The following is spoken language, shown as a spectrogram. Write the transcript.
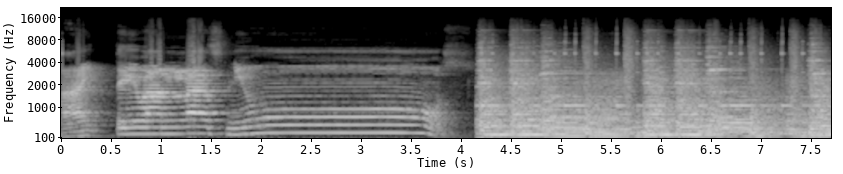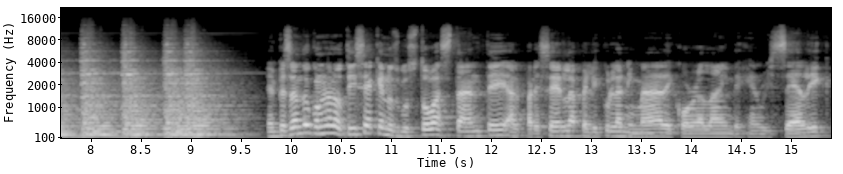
Ahí te van las news. Empezando con una noticia que nos gustó bastante, al parecer la película animada de Coraline de Henry Selick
